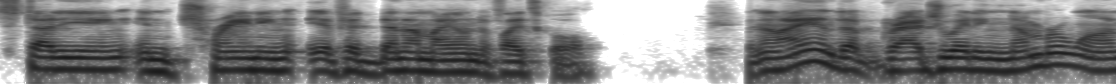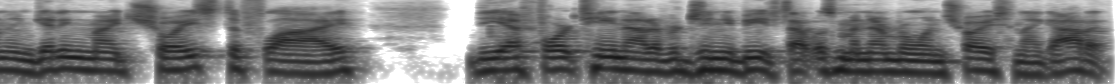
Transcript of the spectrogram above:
studying and training if it had been on my own to flight school. And I ended up graduating number one and getting my choice to fly the F 14 out of Virginia Beach. That was my number one choice, and I got it.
